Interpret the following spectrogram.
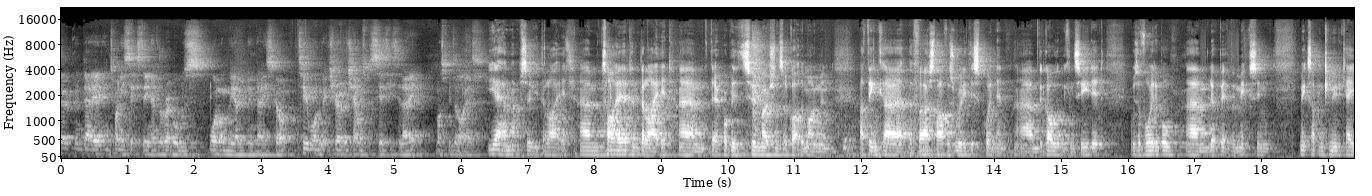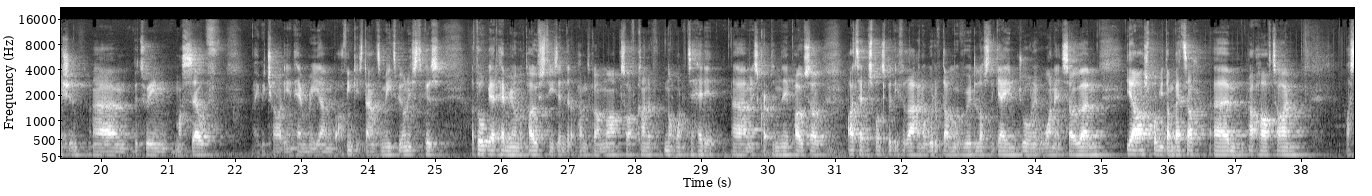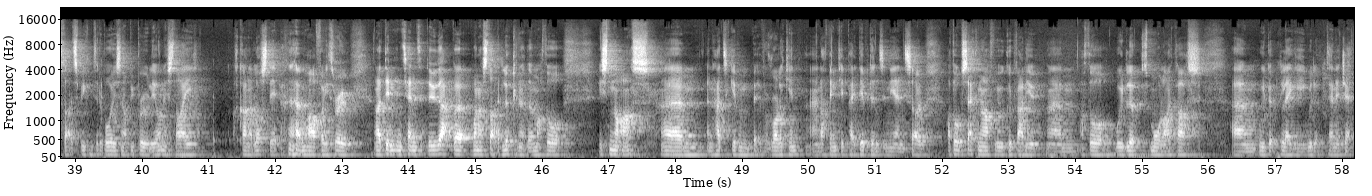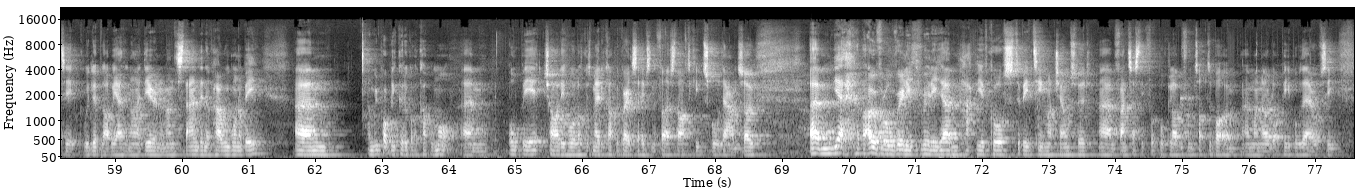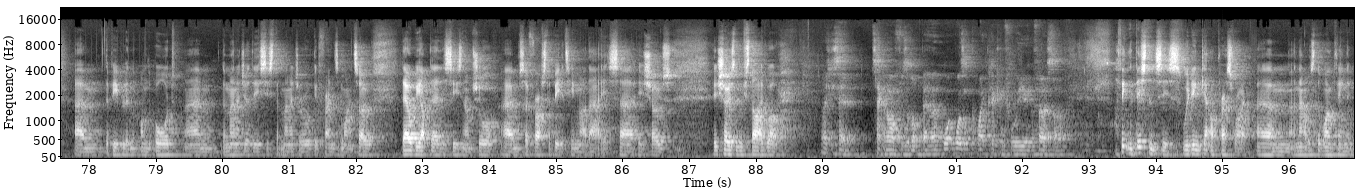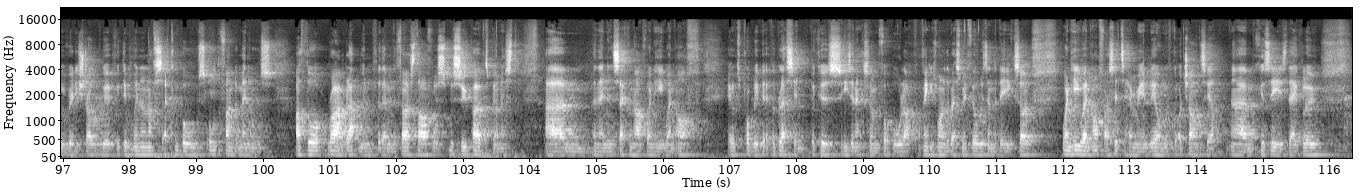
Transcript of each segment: the opening day in 2016 and the Rebels won on the opening day, Scott. 2-1 victory over Chelmsford City today. Must be delighted. Yeah, I'm absolutely delighted. Um, tired and delighted. Um, they're probably the two emotions I've got at the moment. I think uh, the first half was really disappointing. Um, the goal that we conceded was avoidable. Um, a little bit of a mix in, mix up in communication um, between myself, maybe Charlie and Henry. Um, but I think it's down to me to be honest because I thought we had Henry on the post. He's ended up having to go and mark, so I've kind of not wanted to head it. Um, and it's crept in the near post, so I take responsibility for that, and I would have done whether we'd lost the game, drawn it, or won it. So um, yeah, I should probably done better. Um, at half time, I started speaking to the boys, and I'll be brutally honest, I I kind of lost it um, halfway through, and I didn't intend to do that. But when I started looking at them, I thought it's not us, um, and had to give them a bit of a rollicking, and I think it paid dividends in the end. So I thought second half we were good value. Um, I thought we looked more like us. Um, we looked leggy, we looked energetic, we looked like we had an idea and an understanding of how we want to be. Um, and we probably could have got a couple more, um, albeit Charlie Horlock has made a couple of great saves in the first half to keep the score down. So um, yeah, overall, really, really um, happy, of course, to be a team like Chelmsford. Um, fantastic football club from top to bottom. Um, I know a lot of people there, obviously, um, the people in the, on the board, um, the manager, the assistant manager, are all good friends of mine. So they'll be up there this season, I'm sure. Um, so for us to be a team like that, it's, uh, it shows it shows that we've started well. Like you said, second half was a lot better. What wasn't quite clicking for you in the first half? I think the distances, we didn't get our press right, um, and that was the one thing that we really struggled with. We didn't win enough second balls, all the fundamentals. I thought Ryan Blackman for them in the first half was, was superb, to be honest. Um, and then in the second half, when he went off, it was probably a bit of a blessing because he's an excellent footballer. I think he's one of the best midfielders in the league. So when he went off, I said to Henry and Leon, we've got a chance here um, because he is their glue.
